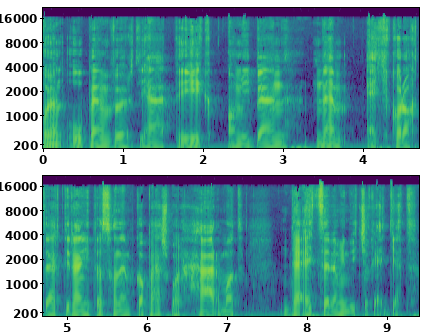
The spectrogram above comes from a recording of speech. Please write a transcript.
olyan open world játék, amiben nem egy karaktert irányítasz, hanem kapásból hármat, de egyszerre mindig csak egyet.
